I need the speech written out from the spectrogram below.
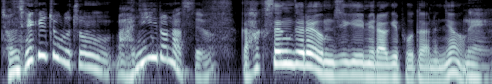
전 세계적으로 좀 많이 일어났어요. 그러니까 학생들의 움직임이라기보다는요. 네.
